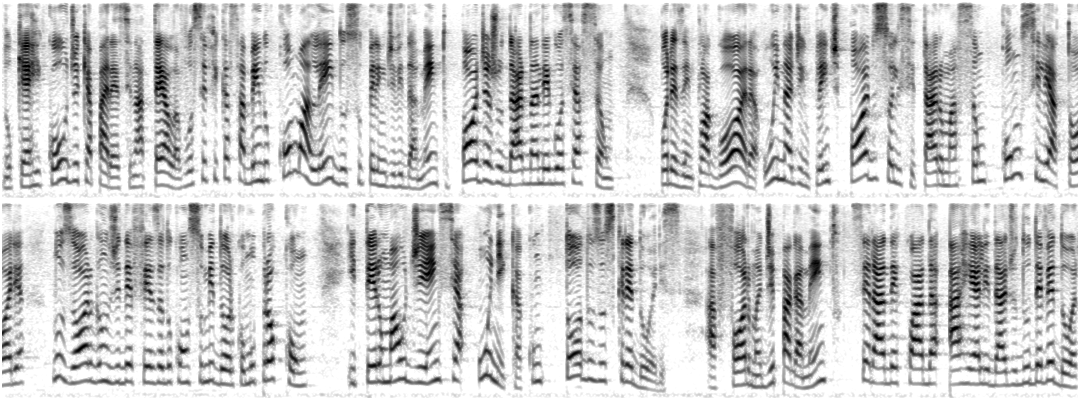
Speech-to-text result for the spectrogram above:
No QR Code que aparece na tela, você fica sabendo como a lei do superendividamento pode ajudar na negociação. Por exemplo, agora o inadimplente pode solicitar uma ação conciliatória nos órgãos de defesa do consumidor, como o PROCON, e ter uma audiência única com todos os credores. A forma de pagamento será adequada à realidade do devedor.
